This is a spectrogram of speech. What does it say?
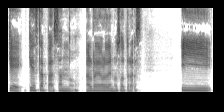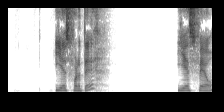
qué, qué está pasando alrededor de nosotras. Y, y es fuerte y es feo,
